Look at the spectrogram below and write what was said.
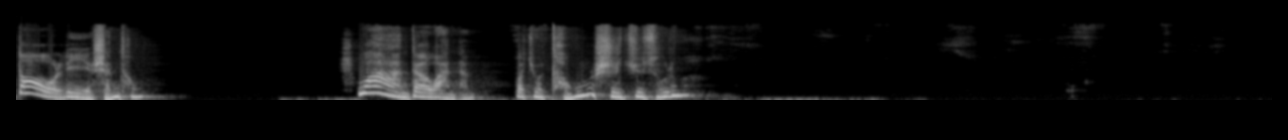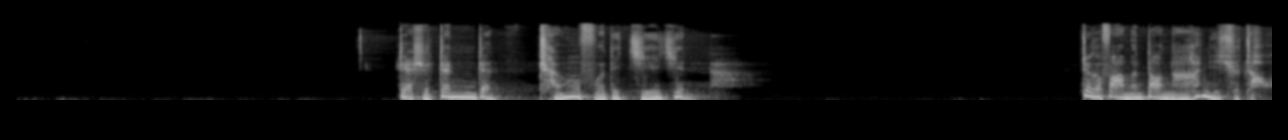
道力神通，万德万能，不就同时具足了吗？这是真正成佛的捷径呐！这个法门到哪里去找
